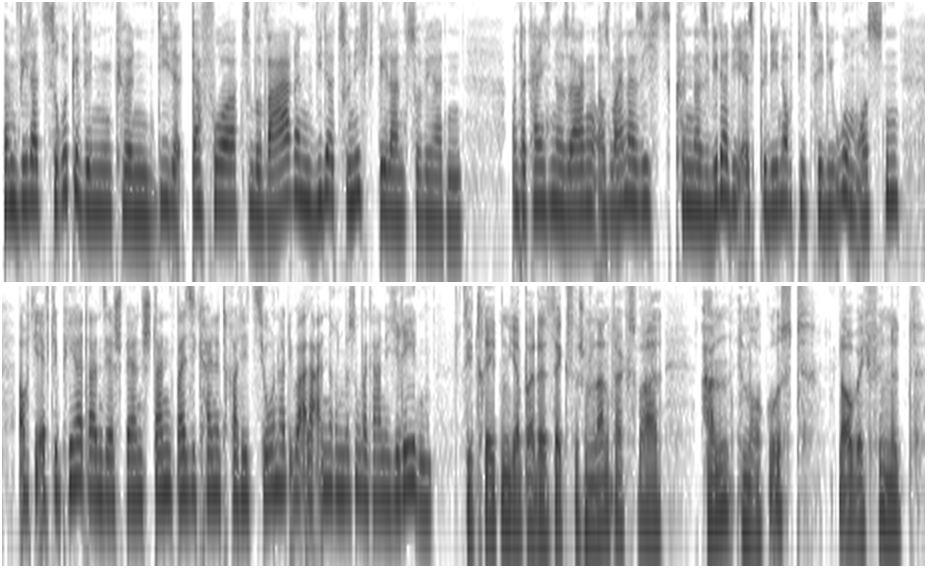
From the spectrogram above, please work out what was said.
ähm, Wähler zurückgewinnen können, die davor zu bewahren, wieder zu Nichtwählern zu werden? Und da kann ich nur sagen, aus meiner Sicht können das weder die SPD noch die CDU im Osten. Auch die FDP hat da einen sehr schweren Stand, weil sie keine Tradition hat. Über alle anderen müssen wir gar nicht reden. Sie treten ja bei der sächsischen Landtagswahl an im August, glaube ich, findet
